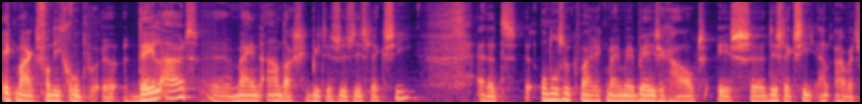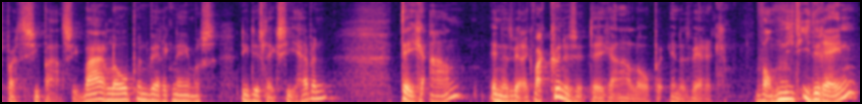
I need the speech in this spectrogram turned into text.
ik maak van die groep eh, deel uit. Eh, mijn aandachtsgebied is dus dyslexie. En het onderzoek waar ik mij mee bezighoud is eh, dyslexie en arbeidsparticipatie. Waar lopen werknemers die dyslexie hebben tegenaan in het werk? Waar kunnen ze tegenaan lopen in het werk? Want niet iedereen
